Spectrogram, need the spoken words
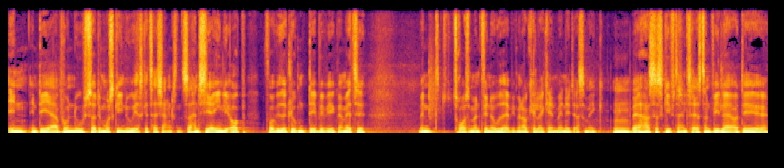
end, end det jeg er på nu, så er det måske nu, jeg skal tage chancen. Så han siger egentlig op for at videre klubben, det vil vi ikke være med til. Men jeg tror også, man finder ud af, at vi nok heller ikke have en manager, som ikke mm. er her, så skifter han til Aston Villa, og det,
